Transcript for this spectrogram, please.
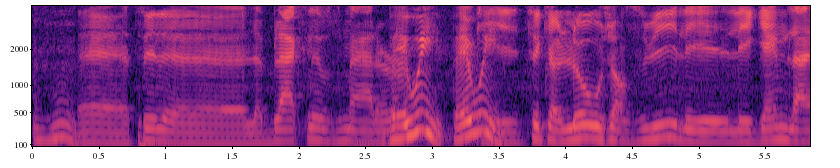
Mhm. Euh, tu sais, le, le Black Lives Matter. Ben oui, ben oui. Tu sais que là, aujourd'hui, les, les games de la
